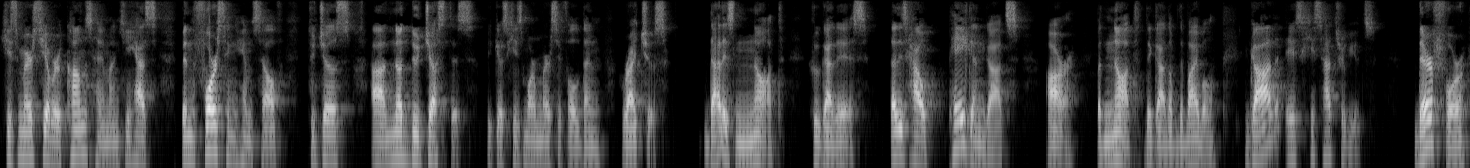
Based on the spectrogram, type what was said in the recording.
his mercy overcomes him and he has been forcing himself to just uh, not do justice because he's more merciful than righteous. That is not who God is. That is how pagan gods are, but not the God of the Bible. God is his attributes. Therefore,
